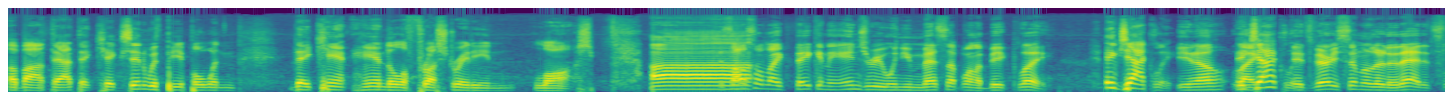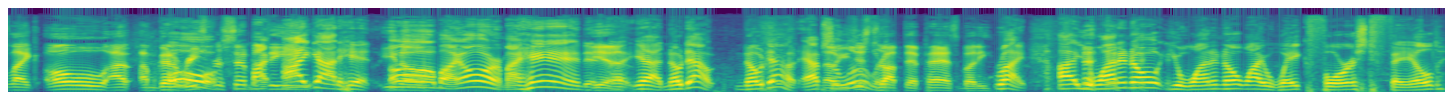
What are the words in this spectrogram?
about that that kicks in with people when they can't handle a frustrating loss. Uh, It's also like faking an injury when you mess up on a big play. Exactly. You know, Like, Exactly. It's very similar to that. It's like, oh, I, I'm going to reach Oh, for sympathy. My, I got hit. You know, oh, my arm, my hand. Yeah. Uh, yeah, no doubt, no doubt, Absolutely. no, you just dropped that pass, buddy. Right. Uh, you want to know? You want to know why Wake Forest failed?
